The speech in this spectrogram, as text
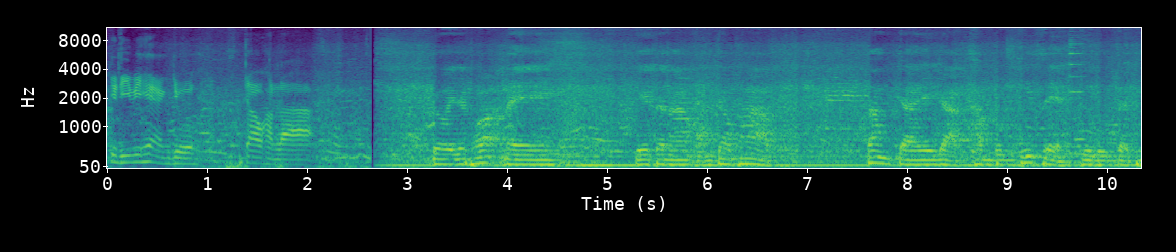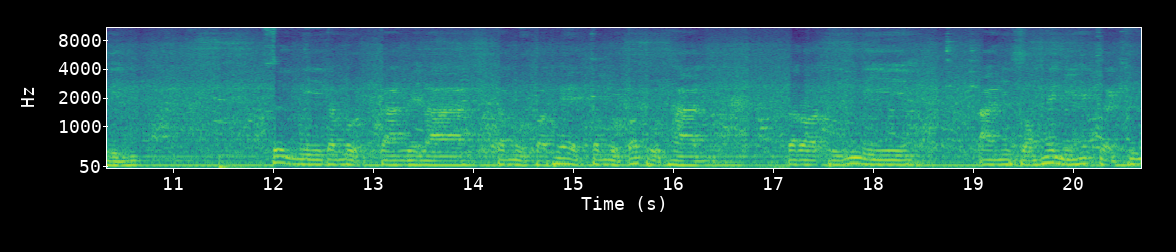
อยู่ดีมีแห้งอยู่เจ้าหันลา โดยเฉพาะในเจตนาของเจ้าภาพ ตั้งใจอยากทำบุญพิเศษคือบุญกระถิน ซึ่งมีกำหนดการเวลากำหนดประเภทกำหนดวัตถุทาน ตลอดถึงมี อานิสงส์ให้มีให้เกิดขึ้น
